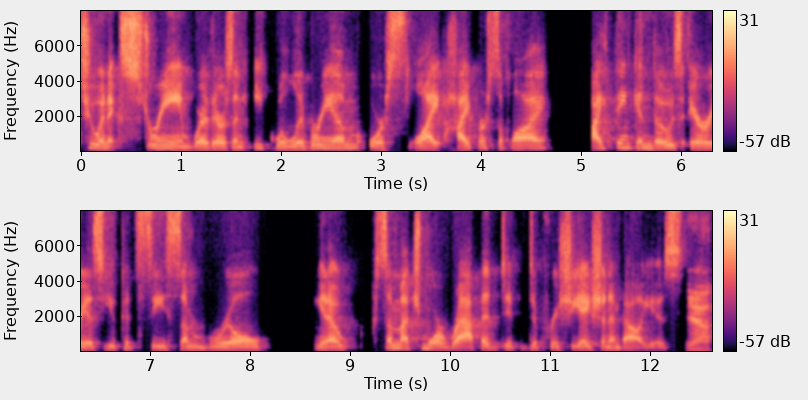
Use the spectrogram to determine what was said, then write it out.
to an extreme where there's an equilibrium or slight hyper supply, I think in those areas you could see some real, you know, some much more rapid de- depreciation in values. Yeah.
